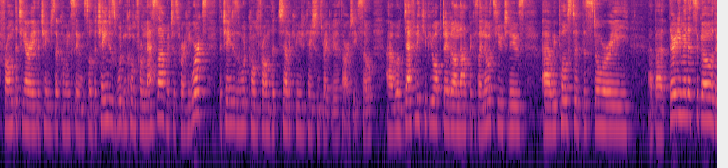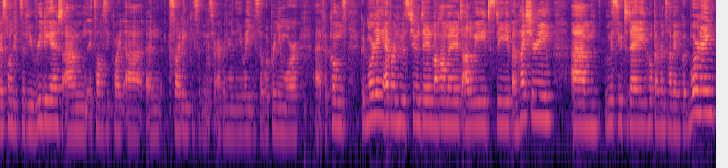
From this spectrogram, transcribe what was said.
from the TRA, the changes are coming soon. So the changes wouldn't come from NESA, which is where he works. The changes would come from the Telecommunications Regulatory Authority. So uh, we'll definitely keep you updated on that because I know it's huge news. Uh, we posted the story about 30 minutes ago. There's hundreds of you reading it. Um, it's obviously quite uh, an exciting piece of news for everyone here in the UAE, so we'll bring you more uh, if it comes. Good morning, everyone who's tuned in Mohammed, Aloid, Steve, and hi, Shireen. Um, miss you today. Hope everyone's having a good morning and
